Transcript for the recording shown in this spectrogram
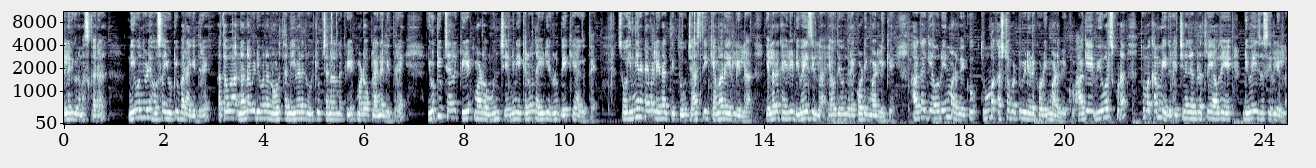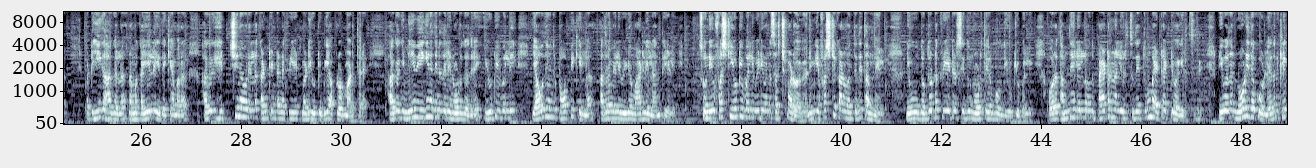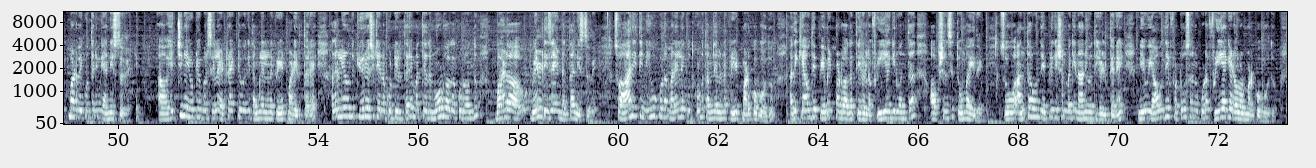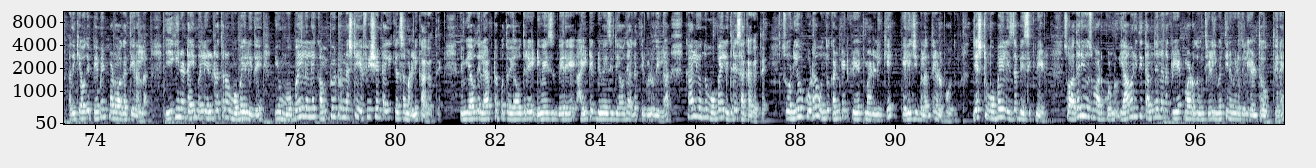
ಎಲ್ಲರಿಗೂ ನಮಸ್ಕಾರ. ನೀವೊಂದು ವೇಳೆ ಹೊಸ ಯೂಟ್ಯೂಬರ್ ಆಗಿದ್ದರೆ ಅಥವಾ ನನ್ನ ವಿಡಿಯೋನ ನೋಡ್ತಾ ನೀವೇನಾದರೂ ಯೂಟ್ಯೂಬ್ ಚಾನಲ್ನ ಕ್ರಿಯೇಟ್ ಮಾಡೋ ಪ್ಲ್ಯಾನಲ್ಲಿದ್ದರೆ ಯೂಟ್ಯೂಬ್ ಚಾನಲ್ ಕ್ರಿಯೇಟ್ ಮಾಡೋ ಮುಂಚೆ ನಿಮಗೆ ಕೆಲವೊಂದು ಐಡಿಯಾಗಳು ಬೇಕೇ ಆಗುತ್ತೆ. ಸೊ ಹಿಂದಿನ ಟೈಮಲ್ಲಿ ಏನಾಗ್ತಿತ್ತು? ಜಾಸ್ತಿ ಕ್ಯಾಮರಾ ಇರಲಿಲ್ಲ. ಎಲ್ಲರ ಕೈಯಲ್ಲಿ ಡಿವೈಸ್ ಇಲ್ಲ. ಯಾವುದೇ ಒಂದು ರೆಕಾರ್ಡಿಂಗ್ ಮಾಡಲಿಕ್ಕೆ. ಹಾಗಾಗಿ ಅವ್ರು ಏನು ಮಾಡಬೇಕು? ತುಂಬ ಕಷ್ಟಪಟ್ಟು ವಿಡಿಯೋ ರೆಕಾರ್ಡಿಂಗ್ ಮಾಡಬೇಕು. ಹಾಗೆ ವ್ಯೂವರ್ಸ್ ಕೂಡ ತುಂಬ ಕಮ್ಮಿ ಇದ್ದರು ಹೆಚ್ಚಿನ ಜನರ ಹತ್ರ ಯಾವುದೇ ಡಿವೈಸಸ್ ಇರಲಿಲ್ಲ. ಬಟ್ ಈಗ ಹಾಗಲ್ಲ. ನಮ್ಮ ಕೈಯಲ್ಲೇ ಇದೆ ಕ್ಯಾಮರಾ ಹಾಗಾಗಿ ಹೆಚ್ಚಿನವರೆಲ್ಲ ಕಂಟೆಂಟನ್ನು ಕ್ರಿಯೇಟ್ ಮಾಡಿ ಯೂಟ್ಯೂಬ್ಗೆ ಅಪ್ಲೋಡ್ ಮಾಡ್ತಾರೆ. ಹಾಗಾಗಿ ನೀವು ಈಗಿನ ದಿನದಲ್ಲಿ ನೋಡೋದಾದರೆ ಯೂಟ್ಯೂಬಲ್ಲಿ ಯಾವುದೇ ಒಂದು ಟಾಪಿಕ್ ಇಲ್ಲ. ಅದರ ಮೇಲೆ ವಿಡಿಯೋ ಮಾಡಲಿಲ್ಲ ಅಂತ ಹೇಳಿ. ಸೊ ನೀವು ಫಸ್ಟ್ ಯೂಟ್ಯೂಬಲ್ಲಿ ವೀಡಿಯೋವನ್ನು ಸರ್ಚ್ ಮಾಡುವಾಗ ನಿಮಗೆ ಫಸ್ಟ್ ಕಾಣುವಂಥದ್ದೇ ತಮ್ನೇಲ್ ನೀವು ದೊಡ್ಡ ದೊಡ್ಡ ಕ್ರಿಯೇಟರ್ಸ್ ಇದು ನೋಡ್ತಾ ಇರ್ಬೋದು ಯೂಟ್ಯೂಬಲ್ಲಿ ಅವರ ತಮ್ನೇಲೆಲ್ಲ ಒಂದು ಪ್ಯಾಟರ್ನಲ್ಲಿ ಇರ್ತದೆ, ತುಂಬ ಅಟ್ರಾಕ್ಟಿವ್ ಆಗಿರ್ತದೆ. ನೀವು ಅದನ್ನು ನೋಡಿದ ಕೂಡಲೇ ಅದನ್ನು ಕ್ಲಿಕ್ ಮಾಡಬೇಕು ಅಂತ ನಿಮಗೆ ಅನ್ನಿಸ್ತದೆ. ಹೆಚ್ಚಿನ ಯೂಟ್ಯೂಬರ್ಸ್ ಎಲ್ಲ ಅಟ್ರಾಕ್ಟಿವ್ ಆಗಿ ತಮಿಳಲ್ಲಿ ಕ್ರಿಯೇಟ್ ಮಾಡಿರ್ತಾರೆ. ಅದರಲ್ಲಿ ಒಂದು ಕ್ಯೂರಿಯಾಸಿಟಿಯನ್ನು ಕೊಟ್ಟಿರ್ತಾರೆ, ಮತ್ತು ಅದು ನೋಡುವಾಗ ಕೂಡ ಒಂದು ಬಹಳ ವೆಲ್ ಡಿಸೈನ್ಡ್ ಅಂತ ಅನಿಸ್ತದೆ ಸೊ ಆ ರೀತಿ ನೀವು ಕೂಡ ಮನೆಯಲ್ಲೇ ಕೂತ್ಕೊಂಡು ತಮ್ಮನೆಲ್ಲನ್ನು ಕ್ರಿಯೇಟ್ ಮಾಡ್ಕೋಬೋದು. ಅದಕ್ಕೆ ಯಾವುದೇ ಪೇಮೆಂಟ್ ಮಾಡುವ ಅಗತ್ಯ ಇರಲ್ಲ. ಫ್ರೀ ಆಗಿರುವಂಥ ಆಪ್ಷನ್ಸ್ ತುಂಬ ಇದೆ. ಸೊ ಅಂಥ ಒಂದು ಅಪ್ಲಿಕೇಶನ್ ಬಗ್ಗೆ ನಾನು ಇವತ್ತು ಹೇಳ್ತೇನೆ. ನೀವು ಯಾವುದೇ ಫೋಟೋಸನ್ನು ಕೂಡ ಫ್ರೀಯಾಗಿ ಡೌನ್ಲೋಡ್ ಮಾಡ್ಕೋಬೋದು. ಅದಕ್ಕೆ ಯಾವುದೇ ಪೇಮೆಂಟ್ ಮಾಡುವ ಅಗತ್ಯ ಇರಲ್ಲ. ಈಗಿನ ಟೈಮಲ್ಲಿ ಎಲ್ಲರ ಹತ್ರ ಮೊಬೈಲ್ ಇದೆ. ನೀವು ಮೊಬೈಲಲ್ಲೇ ಕಂಪ್ಯೂಟರ್ನಷ್ಟೇ ಎಫಿಷಿಯೆಂಟ್ ಆಗಿ ಕೆಲಸ ಮಾಡಲಿಕ್ಕೆ ಆಗುತ್ತೆ ನಿಮ್ಗೆ ಯಾವುದೇ ಲ್ಯಾಪ್ಟಾಪ್ ಅಥವಾ ಯಾವುದೇ ಡಿವೈಸ್ ಬೇರೆ ಹೈಟೆಕ್ ಡಿವೈಸ್ ಇದೆ ಯಾವುದೇ ಅಗತ್ಯ ಬೀಳೋದಿಲ್ಲ. ಖಾಲಿ ಒಂದು ಮೊಬೈಲ್ ಇದ್ದರೆ ಸಾಕಾಗುತ್ತೆ. ಸೊ ನೀವು ಕೂಡ ಒಂದು ಕಂಟೆಂಟ್ ಕ್ರಿಯೇಟ್ ಮಾಡಲಿಕ್ಕೆ ಎಲಿಜಿಬಲ್ ಅಂತ ಹೇಳ್ಬೋದು. Just mobile is the basic need so ಅದನ್ನು ಯೂಸ್ ಮಾಡಿಕೊಂಡು ಯಾವ ರೀತಿ ತಮ್ಮನೆಲ್ಲನ್ನು ಕ್ರಿಯೇಟ್ ಮಾಡೋದು ಅಂತ ಹೇಳಿ ಇವತ್ತಿನ ವಿಡಿಯೋದಲ್ಲಿ ಹೇಳ್ತಾ ಹೋಗ್ತೇನೆ.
